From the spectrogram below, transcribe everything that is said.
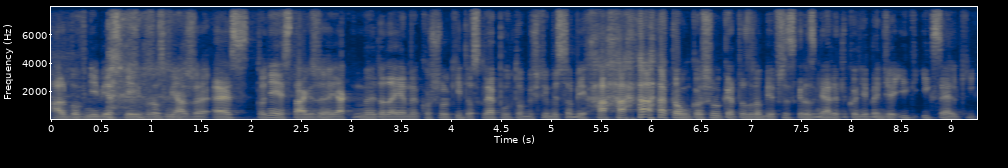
Albo w niebieskiej w rozmiarze S. To nie jest tak, że jak my dodajemy koszulki do sklepu, to myślimy sobie, ha, ha, ha, tą koszulkę to zrobię wszystkie rozmiary, tylko nie będzie XL-ki.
